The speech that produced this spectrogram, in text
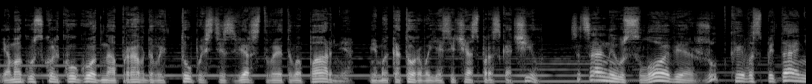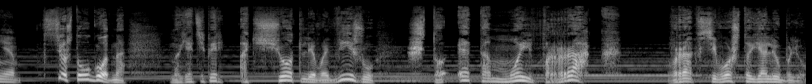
Я могу сколько угодно оправдывать тупость и зверство этого парня, мимо которого я сейчас проскочил. Социальные условия, жуткое воспитание, все что угодно. Но я теперь отчетливо вижу, что это мой враг. Враг всего, что я люблю.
